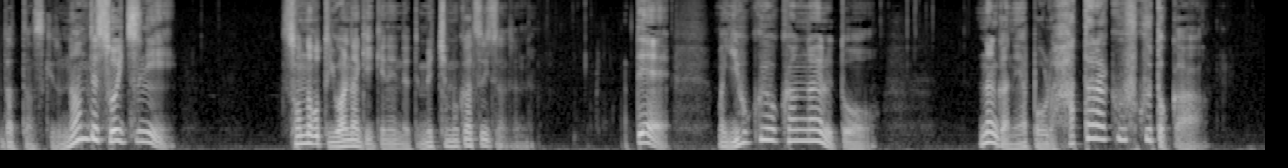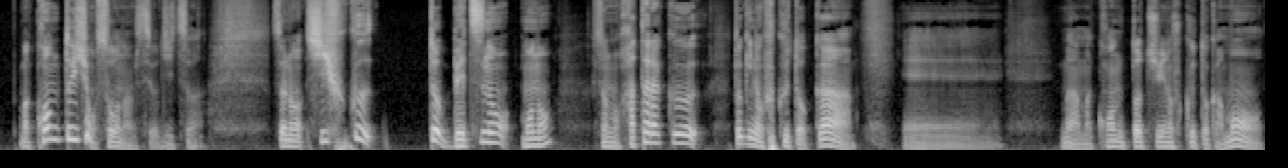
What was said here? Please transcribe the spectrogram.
だったんですけど、なんでそいつに、そんなこと言われなきゃいけないんだってめっちゃムカついてたんですよね。で、まあ、よくよく考えると、なんかね、やっぱ俺働く服とか、まあ、コント衣装もそうなんですよ、実は。その、私服と別のものその、働く時の服とか、えー、まあまあ、コント中の服とかも、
